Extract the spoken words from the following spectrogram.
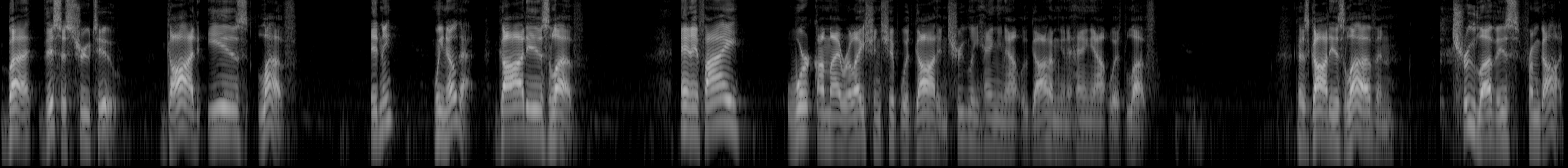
But this is true too. God is love, isn't he? We know that. God is love. And if I work on my relationship with God and truly hanging out with God, I'm going to hang out with love. Because God is love and true love is from God.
